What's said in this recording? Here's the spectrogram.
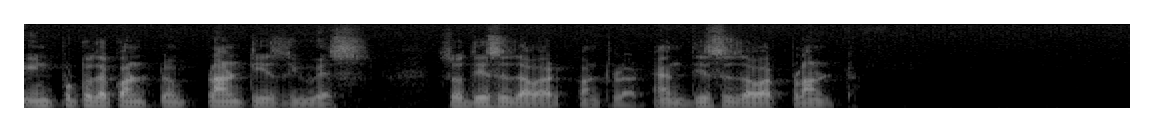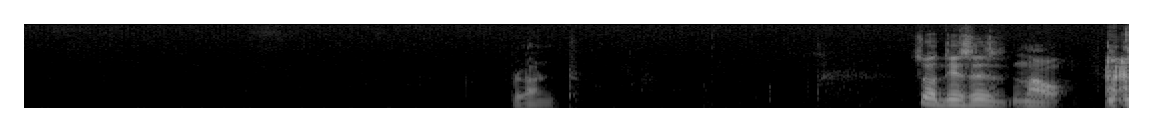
input to the plant is U s. So, this is our controller and this is our plant. So, this is now.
